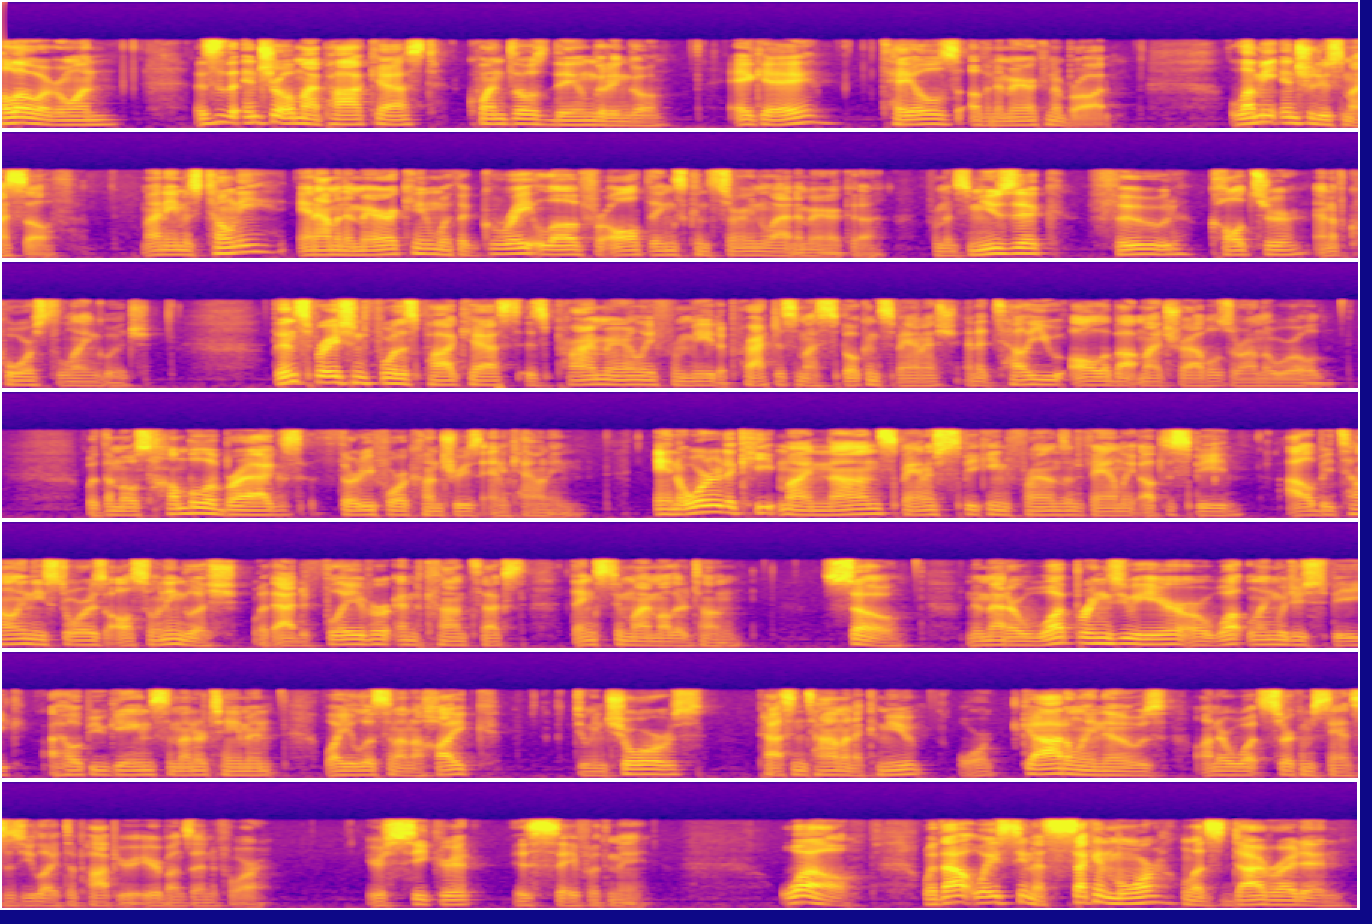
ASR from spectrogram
Hello, everyone. This is the intro of my podcast, Cuentos de un Gringo, aka Tales of an American Abroad. Let me introduce myself. My name is Tony, and I'm an American with a great love for all things concerning Latin America, from its music, food, culture, and of course, the language. The inspiration for this podcast is primarily for me to practice my spoken Spanish and to tell you all about my travels around the world with the most humble of brags 34 countries and counting. In order to keep my non Spanish speaking friends and family up to speed, I'll be telling these stories also in English with added flavor and context thanks to my mother tongue. So, no matter what brings you here or what language you speak, I hope you gain some entertainment while you listen on a hike, doing chores, passing time on a commute, or God only knows under what circumstances you like to pop your earbuds in for. Your secret is safe with me. Well, without wasting a second more, let's dive right in.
